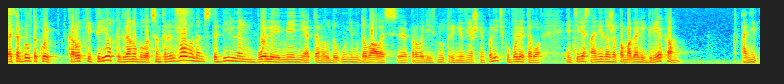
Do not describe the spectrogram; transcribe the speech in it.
это был такой короткий период, когда оно было централизованным, стабильным, более-менее там им удавалось э, проводить внутреннюю и внешнюю политику. Более того, интересно, они даже помогали грекам, они,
